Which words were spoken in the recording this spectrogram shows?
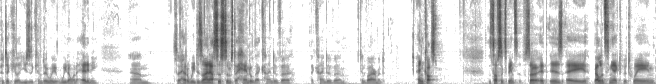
particular user can do. We, we don't want to add any. So how do we design our systems to handle that kind of, uh, that kind of environment? And cost. The stuff's expensive. So it is a balancing act between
